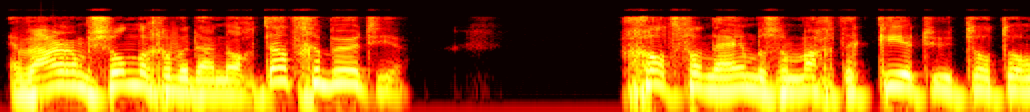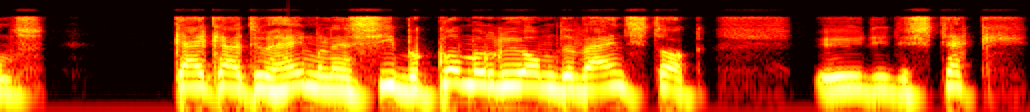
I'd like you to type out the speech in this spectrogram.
En waarom zondigen we dan nog? Dat gebeurt hier. God van de hemelse machten keert u tot ons. Kijk uit uw hemel en zie, bekommer u om de wijnstok. U die de stek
